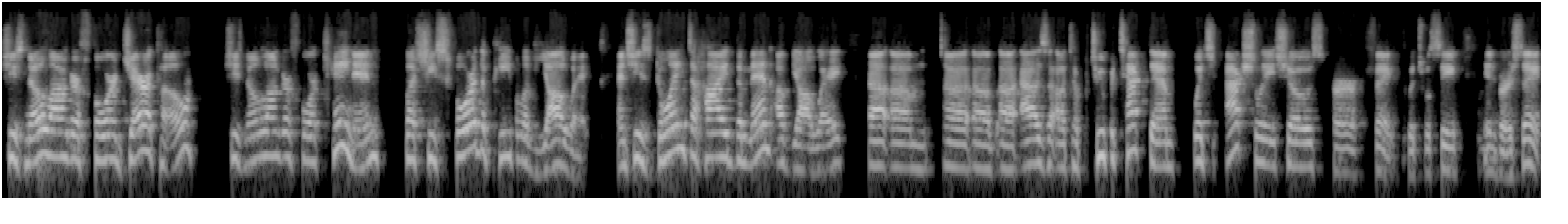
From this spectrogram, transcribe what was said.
She's no longer for Jericho. She's no longer for Canaan, but she's for the people of Yahweh and she's going to hide the men of Yahweh uh, um, uh, uh, uh as uh, to, to protect them, which actually shows her faith, which we'll see in verse 8.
